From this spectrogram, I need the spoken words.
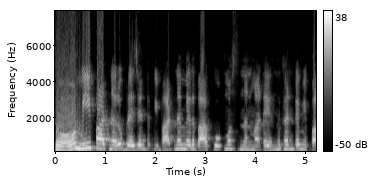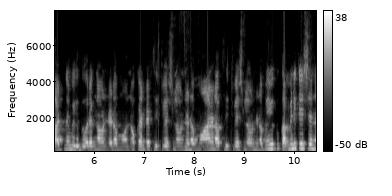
So మీ పార్ట్నర్ ప్రెజెంట్ మీ పార్ట్నర్ మీద బాగా కోపం వస్తుంది అనమాట ఎందుకంటే మీ పార్ట్నర్ మీకు దూరంగా ఉండడము నో కాంటాక్ట్ సిచ్యువేషన్లో ఉండడము ఆన్ అండ్ ఆఫ్ సిచ్యువేషన్లో ఉండడము మీకు కమ్యూనికేషన్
